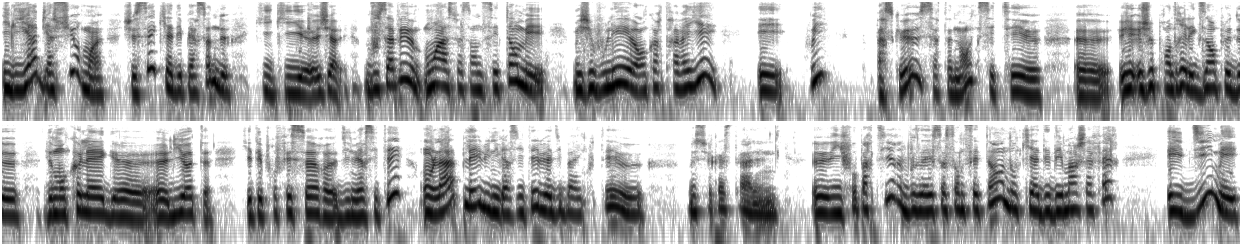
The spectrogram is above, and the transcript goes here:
Il y a bien sûr, moi, je sais qu'il y a des personnes de, qui, qui euh, vous savez, moi à 67 ans, mais, mais je voulais encore travailler. Et parce que certainement que c'était. euh, euh, je prendrai l'exemple de, de mon collègue euh, euh, Lyotte, qui était professeur d'université. On l'a appelé, l'université lui a dit bah, écoutez, monsieur Castal, il faut partir, vous avez 67 ans, donc il y a des démarches à faire. Et il dit mais,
